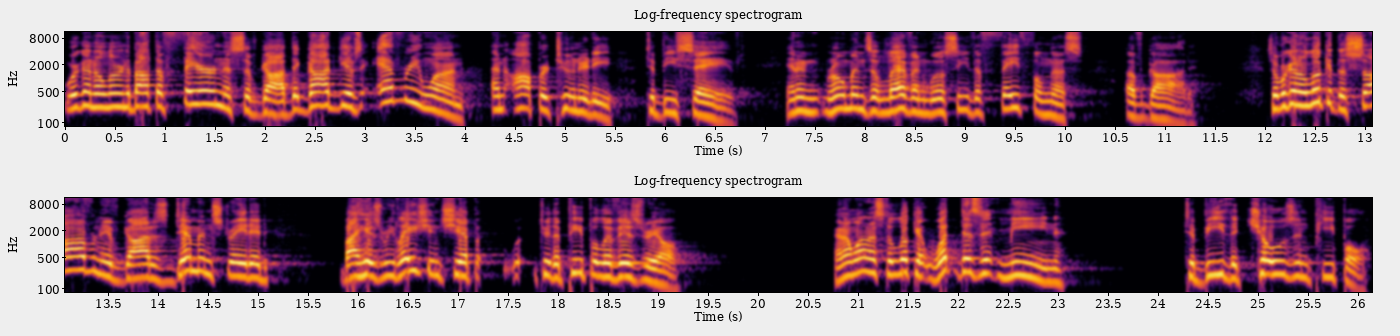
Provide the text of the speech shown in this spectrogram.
we're going to learn about the fairness of God, that God gives everyone an opportunity to be saved. And in Romans 11, we'll see the faithfulness of God. So we're going to look at the sovereignty of God as demonstrated by his relationship to the people of Israel. And I want us to look at what does it mean to be the chosen people.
